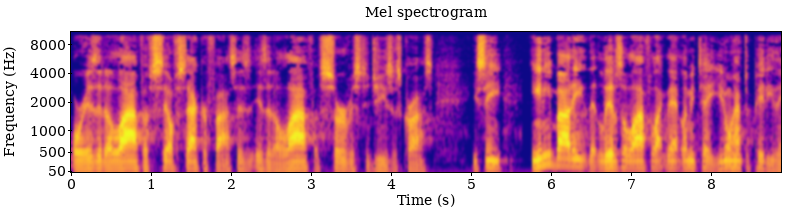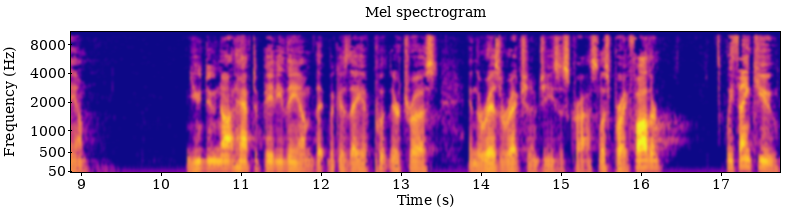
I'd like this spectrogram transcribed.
Or is it a life of self sacrifice? Is, is it a life of service to Jesus Christ? You see, anybody that lives a life like that, let me tell you, you don't have to pity them. You do not have to pity them because they have put their trust in the resurrection of Jesus Christ. Let's pray. Father, we thank you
